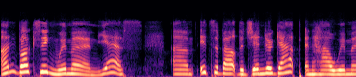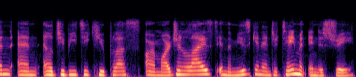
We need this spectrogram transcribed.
Unboxing Women. Yes. Um, it's about the gender gap and how women and LGBTQ plus are marginalized in the music and entertainment industry.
